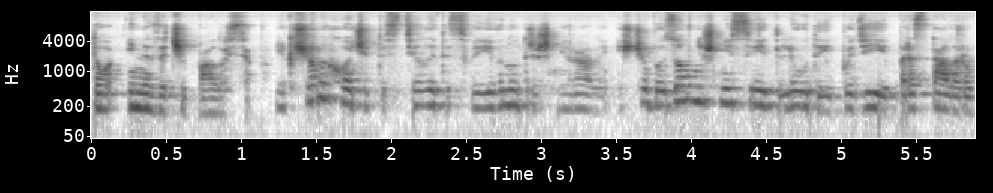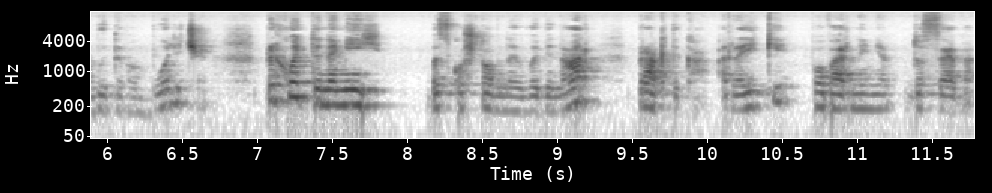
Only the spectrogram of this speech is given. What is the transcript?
то і не зачіпалося б. Якщо ви хочете зцілити свої внутрішні рани і щоб зовнішній світ, люди і події перестали робити вам боляче, приходьте на мій безкоштовний вебінар Практика рейки повернення до себе.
